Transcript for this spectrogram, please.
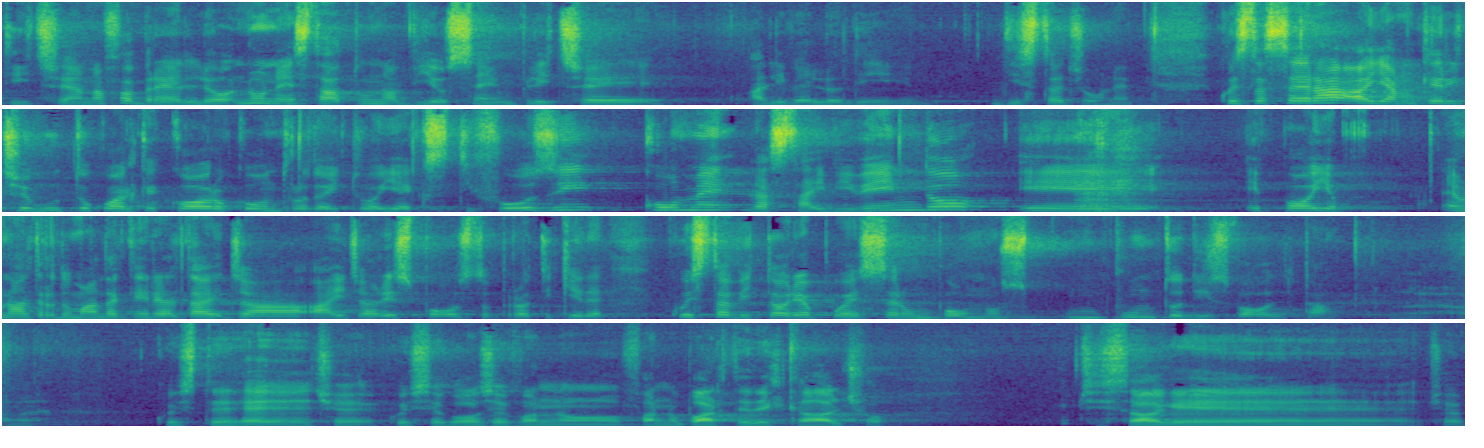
dice Anna Fabrello, non è stato un avvio semplice a livello di, di stagione. Questa sera hai anche ricevuto qualche coro contro dai tuoi ex tifosi, come la stai vivendo? E, e poi è un'altra domanda che in realtà hai già, hai già, risposto, però ti chiede, questa vittoria può essere un po' uno, un punto di svolta? Eh, queste, cioè, queste, cose fanno, fanno, parte del calcio, ci sa che cioè,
